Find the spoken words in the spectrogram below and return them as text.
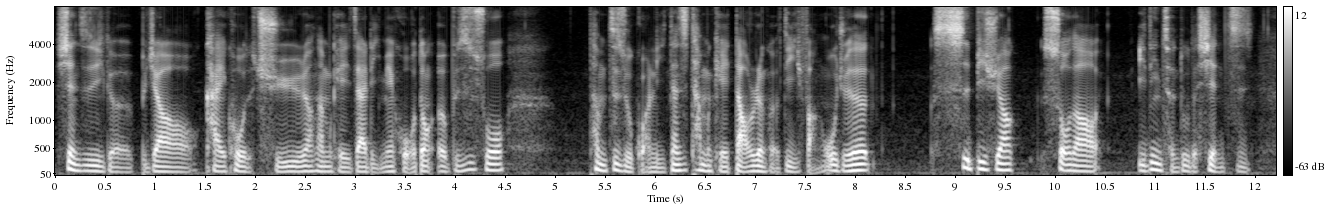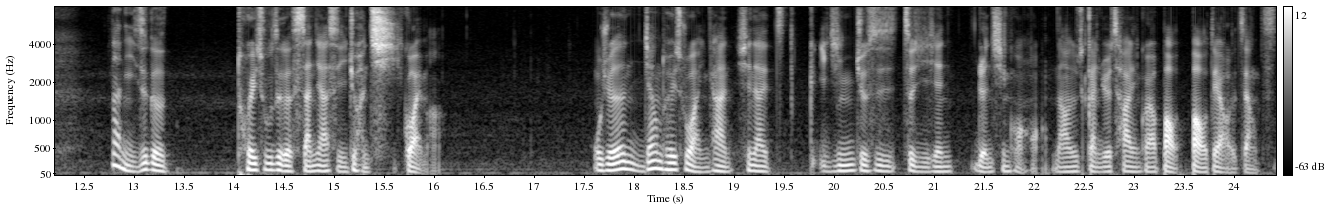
限制一个比较开阔的区域，让他们可以在里面活动，而不是说他们自主管理，但是他们可以到任何地方。我觉得。是必须要受到一定程度的限制，那你这个推出这个三加十一就很奇怪嘛？我觉得你这样推出来，你看现在已经就是这几天人心惶惶，然后就感觉差点快要爆爆掉了这样子。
